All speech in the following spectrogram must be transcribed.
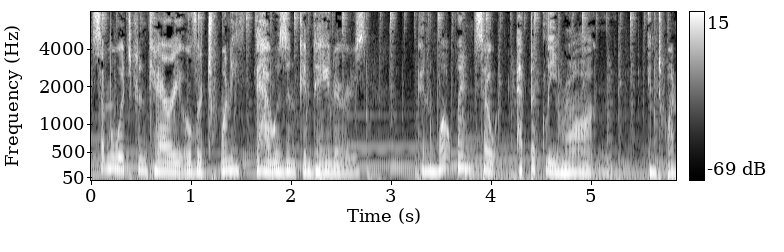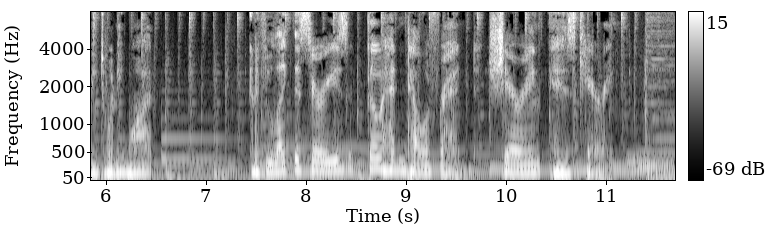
some of which can carry over 20,000 containers, and what went so epically wrong 2021. And if you like this series, go ahead and tell a friend. Sharing is caring.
